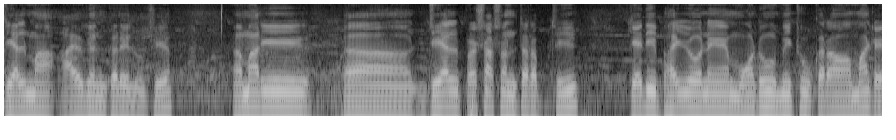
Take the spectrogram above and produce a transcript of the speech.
જેલમાં આયોજન કરેલું છે. અમારી જેલ પ્રશાસન તરફથી કેદી ભાઈઓને મોઢું મીઠું કરાવવા માટે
